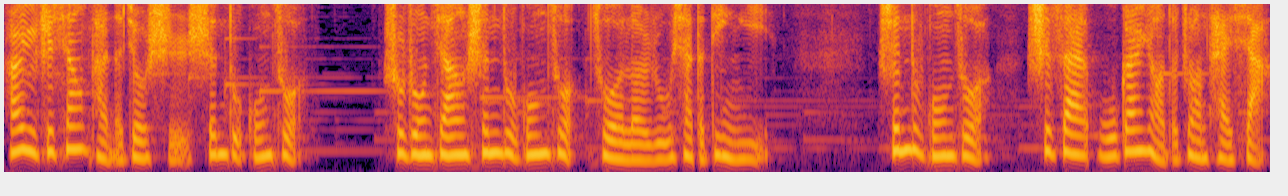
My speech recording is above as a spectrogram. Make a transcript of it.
而与之相反的就是深度工作。书中将深度工作做了如下的定义：深度工作是在无干扰的状态下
